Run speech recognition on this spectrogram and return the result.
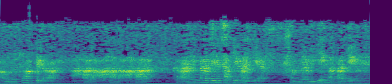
අවුරුද්දක් විතර ආහාර ආහාර ආහාර කරන්නම තියෙන සතියමයි කියලා. සම්ම විදිහෙන්වත් පරිචයන්නේ.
